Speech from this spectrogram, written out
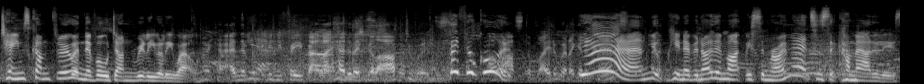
teams come through, and they've all done really, really well. Okay, and they've given you feedback. Like, how do they feel afterwards? They feel good. I'll ask them later when I get yeah, and you, you never know, there might be some romances that come out of this.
